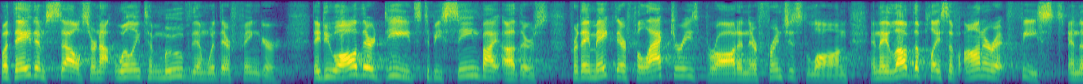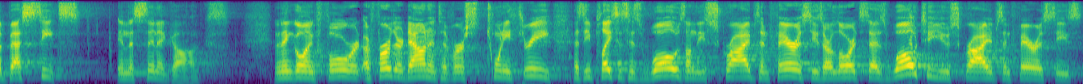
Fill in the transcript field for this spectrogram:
but they themselves are not willing to move them with their finger. They do all their deeds to be seen by others, for they make their phylacteries broad and their fringes long, and they love the place of honor at feasts and the best seats in the synagogues. And then going forward, or further down into verse 23, as he places his woes on these scribes and Pharisees, our Lord says, Woe to you, scribes and Pharisees,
